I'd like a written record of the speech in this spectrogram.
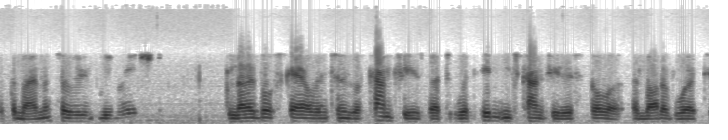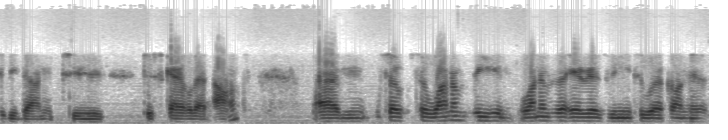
at the moment, so we've, we've reached global scale in terms of countries, but within each country, there's still a, a lot of work to be done to to scale that out. Um, so, so one of the one of the areas we need to work on is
